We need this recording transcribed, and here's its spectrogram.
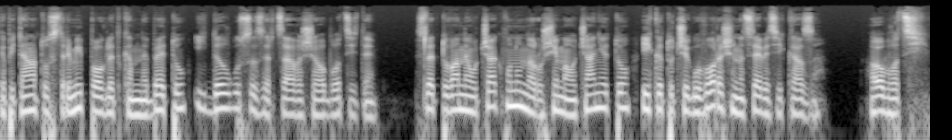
Капитанът устреми поглед към небето и дълго съзерцаваше облаците. След това неочаквано наруши мълчанието и като че говореше на себе си каза Облаци,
